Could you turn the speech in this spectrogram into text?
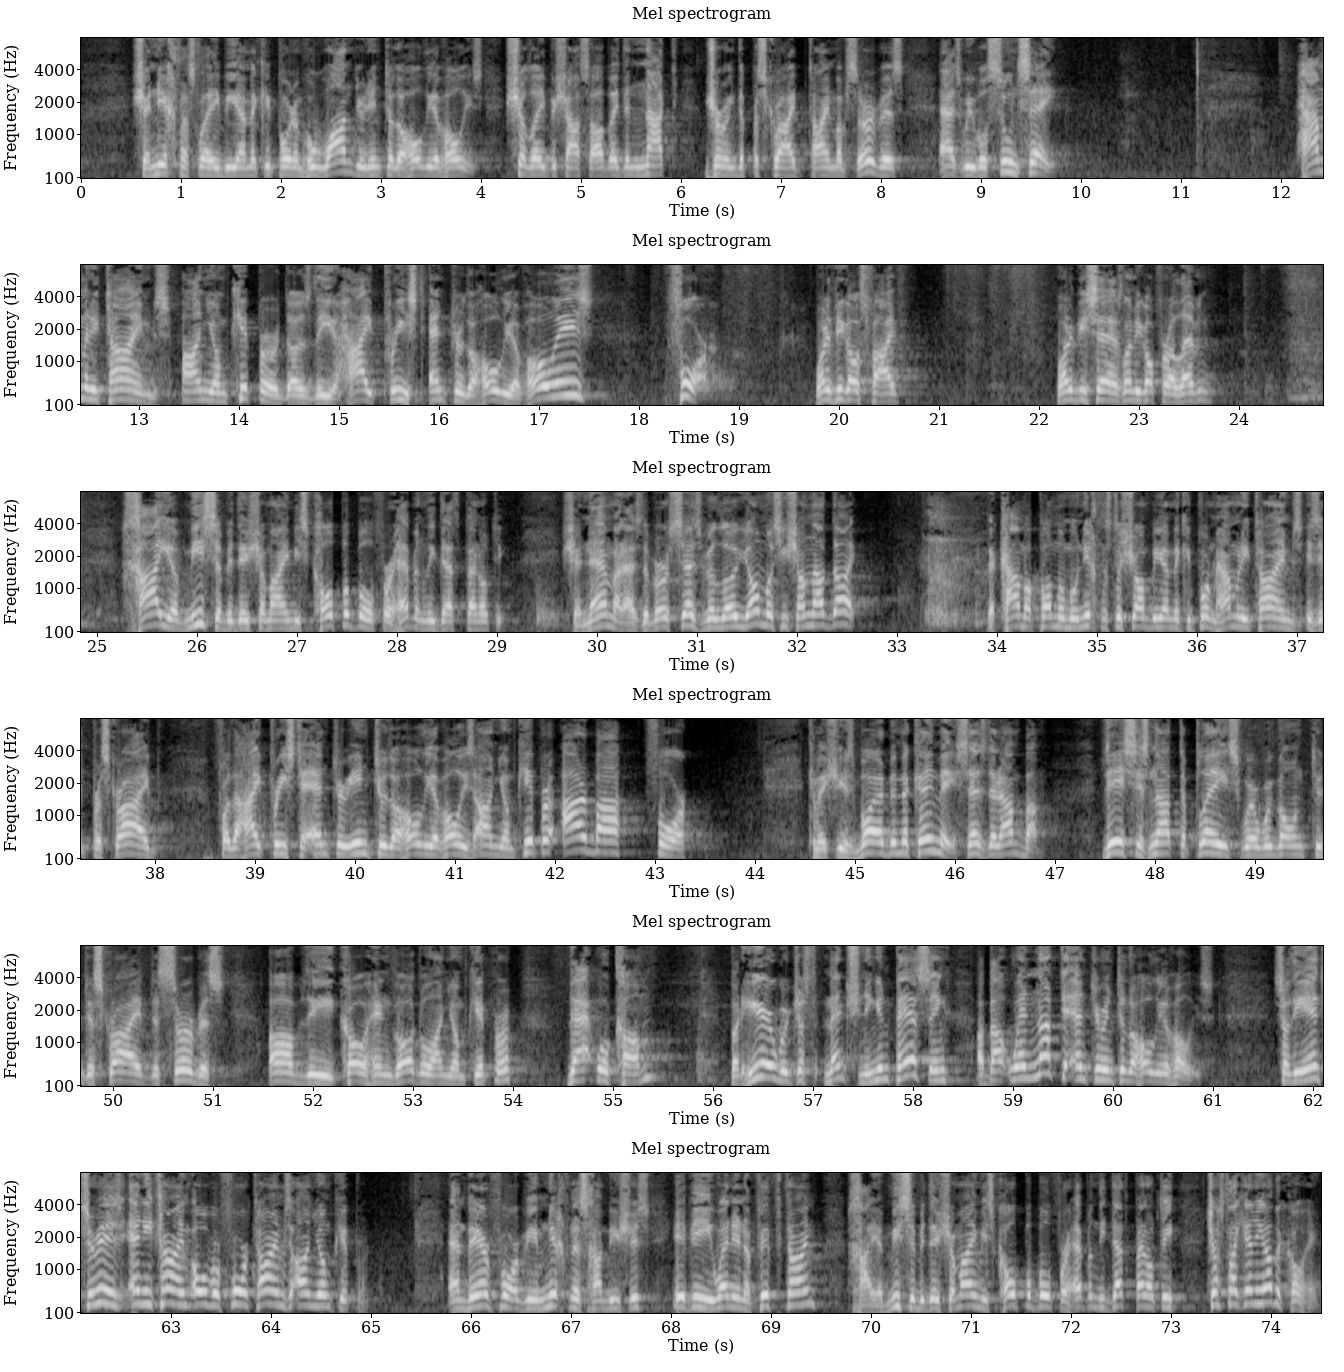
Shenichnas who wandered into the Holy of Holies, Shalei B'Shas and not during the prescribed time of service, as we will soon say. How many times on Yom Kippur does the high priest enter the Holy of Holies? Four. What if he goes five? What if he says, let me go for eleven? Chayav Misa b'dei Shamayim is culpable for heavenly death penalty. Shenamar, as the verse says, below Yomos he shall not die. How many times is it prescribed for the high priest to enter into the Holy of Holies on Yom Kippur? Arba, four. Says the Rambam. This is not the place where we're going to describe the service of the Kohen Gadol on Yom Kippur. That will come. But here we're just mentioning in passing about when not to enter into the Holy of Holies. So the answer is any time over four times on Yom Kippur. And therefore, if he went in a fifth time, chayav misa b'dei he's culpable for heavenly death penalty, just like any other Kohen.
